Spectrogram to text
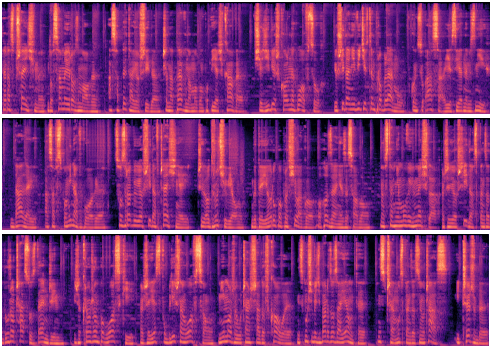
Teraz przejdźmy do samej rozmowy. Asa pyta Yoshidę, czy na pewno mogą popijać kawę w siedzibie szkolnych łowców. Yoshida nie widzi w tym problemu, w końcu Asa jest jednym z nich. Dalej, Asa wspomina w głowie, co zrobił Yoshida wcześniej, czyli odrzucił ją, gdy Yoru poprosiła go o chodzenie ze sobą. Następnie mówi w myślach, że Yoshida spędza dużo czasu z Denjim i że krążą pogłoski, że jest publicznym łowcą, mimo że uczęszcza do szkoły, więc musi być bardzo zajęty, więc czemu spędza z nią czas? I czyżby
